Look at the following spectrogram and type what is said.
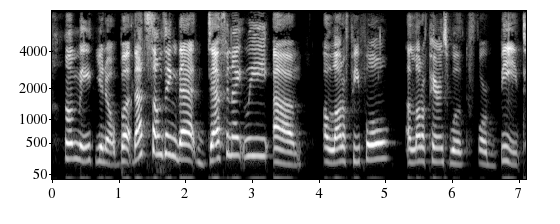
tummy, you know, but that's something that definitely, um, a lot of people, a lot of parents will forbid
